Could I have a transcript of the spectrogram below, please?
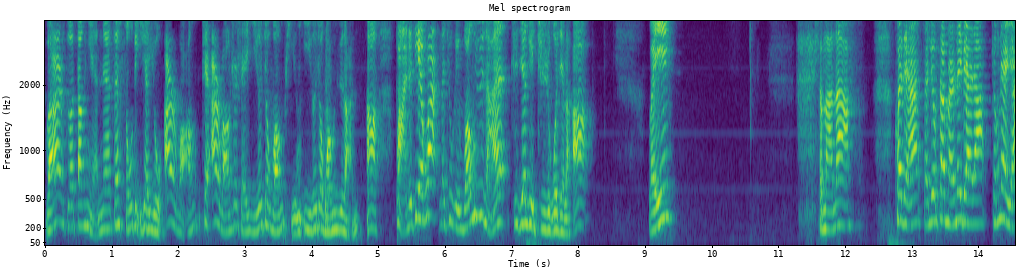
文二哥当年呢在手底下有二王，这二王是谁？一个叫王平，一个叫王玉楠啊。把这电话那就给王玉楠直接给支过去了啊。喂，小南呐，快点在六扇门那边的整点人。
